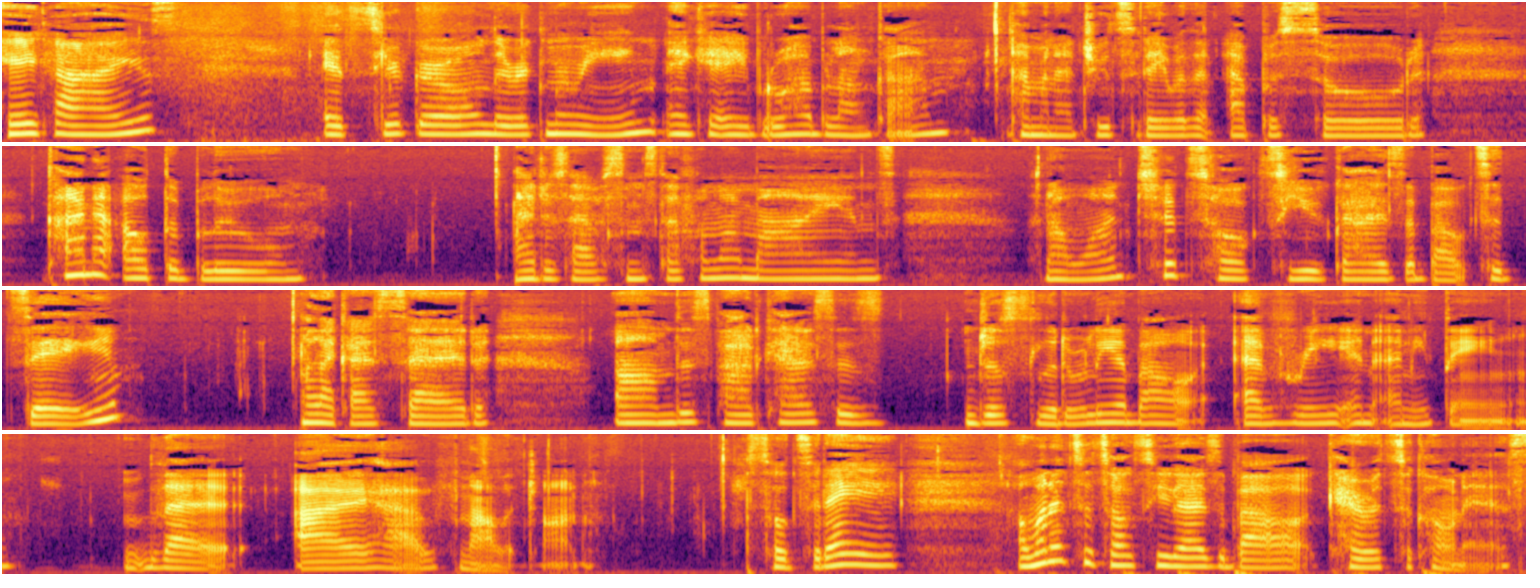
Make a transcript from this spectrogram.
Hey guys, it's your girl Lyric Marie, aka Bruja Blanca, coming at you today with an episode kind of out the blue. I just have some stuff on my mind that I want to talk to you guys about today. Like I said, um, this podcast is just literally about every and anything that I have knowledge on. So today, I wanted to talk to you guys about keratoconus.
